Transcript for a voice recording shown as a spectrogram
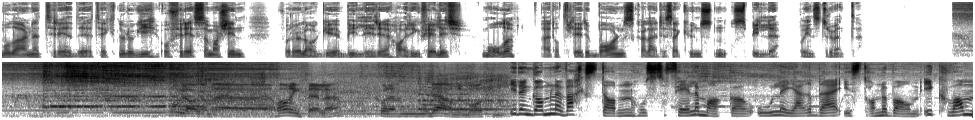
moderne 3D-teknologi og fresemaskin for å lage billigere hardingfeler. Målet er at flere barn skal lære seg kunsten å spille på instrumentet. Nå lager vi hardingfele på den moderne måten. I den gamle verkstedet hos felemaker Ole Gjerde i Strandebarm i Kvam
